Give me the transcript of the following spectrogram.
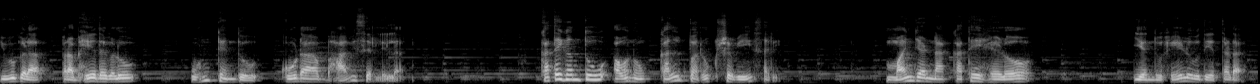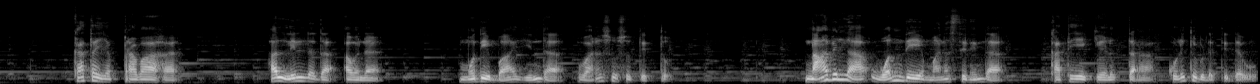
ಇವುಗಳ ಪ್ರಭೇದಗಳು ಉಂಟೆಂದು ಕೂಡ ಭಾವಿಸಿರಲಿಲ್ಲ. ಕತೆಗಂತೂ ಅವನು ಕಲ್ಪವೃಕ್ಷವೇ ಸರಿ. ಮಂಜಣ್ಣ ಕತೆ ಹೇಳೋ ಎಂದು ಹೇಳುವುದೇ ತಡ. ಕತೆಯ ಪ್ರವಾಹ ಅಲ್ಲಿಲ್ಲದ ಅವನ ಮುದಿ ಬಾಯಿಯಿಂದ ಹೊರಸೂಸುತ್ತಿತ್ತು. ನಾವೆಲ್ಲ ಒಂದೇ ಮನಸ್ಸಿನಿಂದ ಕತೆಯೇ ಕೇಳುತ್ತಾ ಕುಳಿತು ಬಿಡುತ್ತಿದ್ದೆವು.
